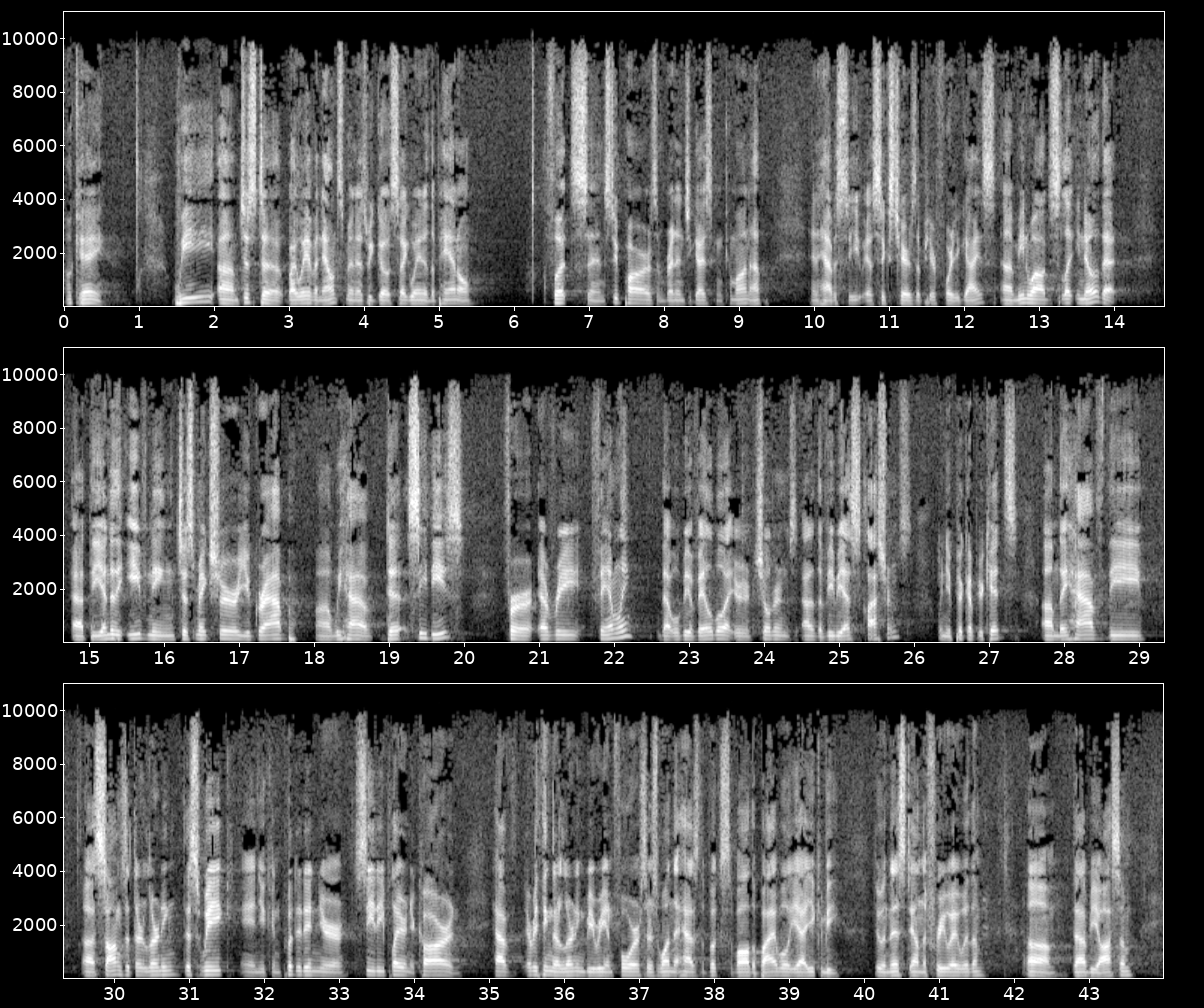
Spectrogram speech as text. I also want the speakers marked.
Speaker 1: Okay. We, um, just uh, by way of announcement as we go segue into the panel, Foots and Stupars and Brennan's, you guys can come on up and have a seat. We have six chairs up here for you guys. Uh, meanwhile, just to let you know that at the end of the evening, just make sure you grab, uh, we have di- CDs for every family that will be available at your children's out of the VBS classrooms when you pick up your kids. Um, they have the uh, songs that they're learning this week, and you can put it in your CD player in your car and have everything they're learning be reinforced. There's one that has the books of all the Bible. Yeah, you can be doing this down the freeway with them. Um, that would be awesome.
